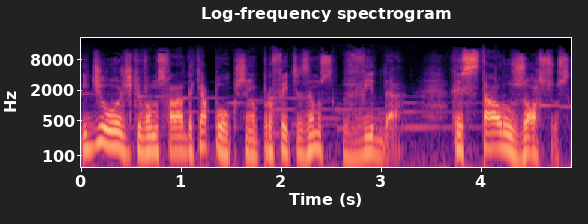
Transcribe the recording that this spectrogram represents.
e de hoje, que vamos falar daqui a pouco, Senhor, profetizamos vida. Restaura os ossos,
